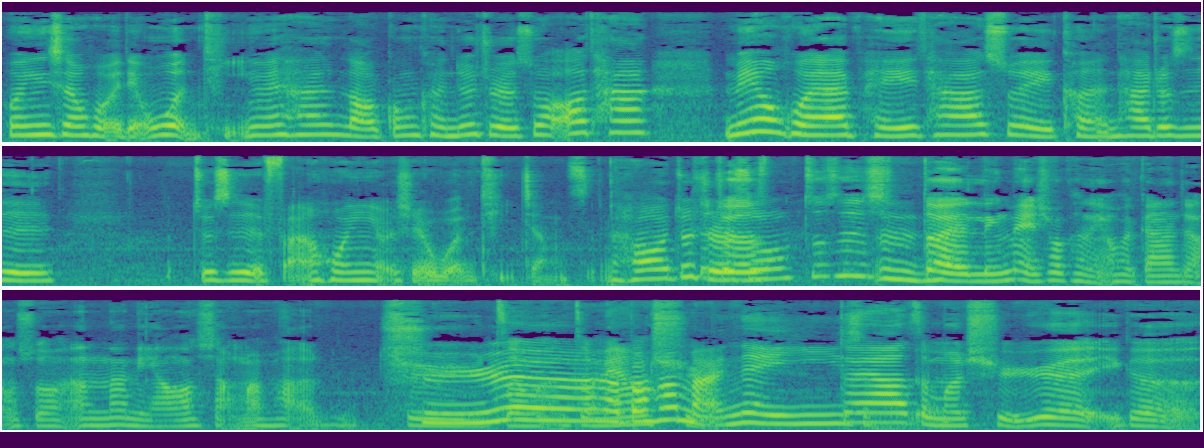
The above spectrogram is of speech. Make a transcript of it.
婚姻生活有点问题，因为她老公可能就觉得说，哦，她没有回来陪她，所以可能她就是。就是反正婚姻有些问题这样子，然后就觉得说，就，就是、嗯、对林美秀可能也会跟他讲说，嗯，那你要想办法去取怎么怎么样帮他买内衣，对啊，怎么取悦一个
